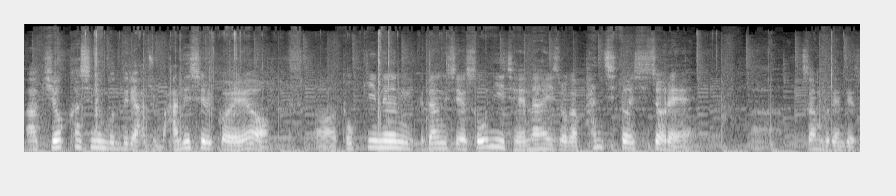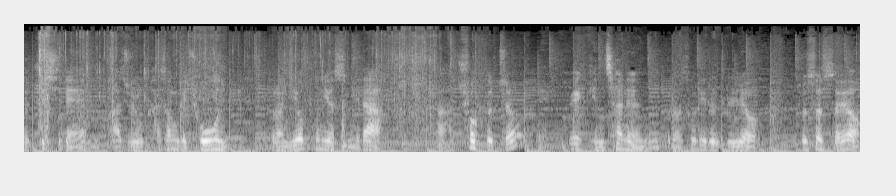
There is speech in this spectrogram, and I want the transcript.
아, 기억하시는 분들이 아주 많으실 거예요. 어, 도끼는 그 당시에 소니 제나이저가 판치던 시절에 아, 국산 브랜드에서 출시된 아주 가성비 좋은 그런 이어폰이었습니다. 아, 추억 돋죠? 네, 꽤 괜찮은 그런 소리를 들려줬었어요.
